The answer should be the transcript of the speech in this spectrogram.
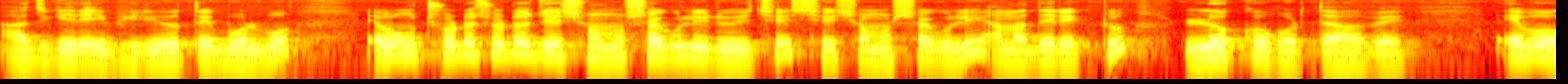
আজকের এই ভিডিওতে বলব এবং ছোট ছোট যে সমস্যাগুলি রয়েছে সেই সমস্যাগুলি আমাদের একটু লক্ষ্য করতে হবে এবং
